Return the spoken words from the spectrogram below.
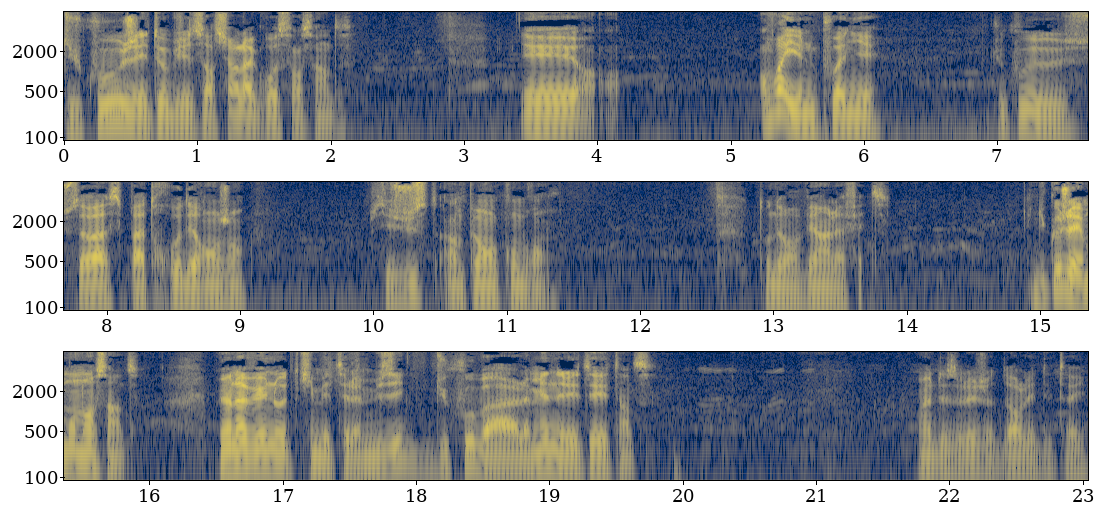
Du coup, j'ai été obligé de sortir la grosse enceinte. Et en vrai, il y a une poignée. Du coup, ça va, c'est pas trop dérangeant. C'est juste un peu encombrant. Attendez, on revient à la fête. Du coup, j'avais mon enceinte. Mais il y en avait une autre qui mettait la musique. Du coup, bah, la mienne, elle était éteinte. Ouais, désolé, j'adore les détails.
